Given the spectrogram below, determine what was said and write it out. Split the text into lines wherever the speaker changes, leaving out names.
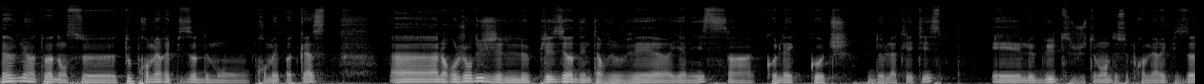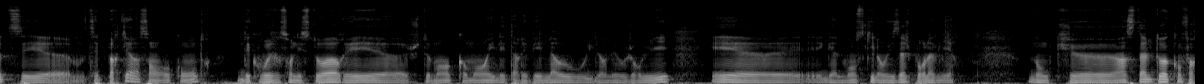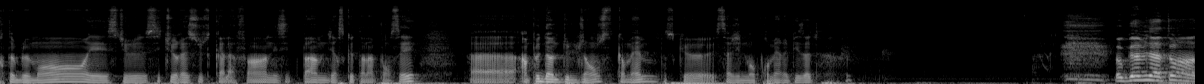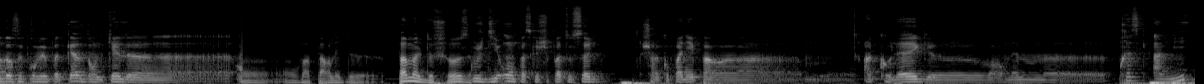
Bienvenue à toi dans ce tout premier épisode de mon premier podcast. Euh, alors aujourd'hui, j'ai le plaisir d'interviewer euh, Yanis, un collègue coach de l'athlétisme. Et le but justement de ce premier épisode, c'est euh, de partir à son rencontre, découvrir son histoire et justement comment il est arrivé là où il en est aujourd'hui et également ce qu'il envisage pour l'avenir. Donc installe-toi confortablement et si tu, si tu restes jusqu'à la fin, n'hésite pas à me dire ce que tu en as pensé. Euh, un peu d'indulgence quand même, parce qu'il s'agit de mon premier épisode. Donc bienvenue à toi hein, dans ce premier podcast dans lequel euh, on, on va parler de pas mal de choses. Je dis on parce que je suis pas tout seul. Je suis accompagné par euh, un collègue, euh, voire même euh, presque ami.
